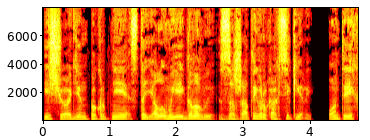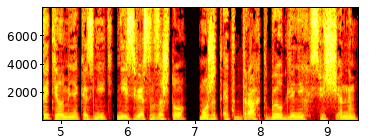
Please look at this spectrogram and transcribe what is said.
Еще один, покрупнее, стоял у моей головы, с зажатой в руках секирой. Он-то и хотел меня казнить, неизвестно за что. Может, этот драхт был для них священным?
